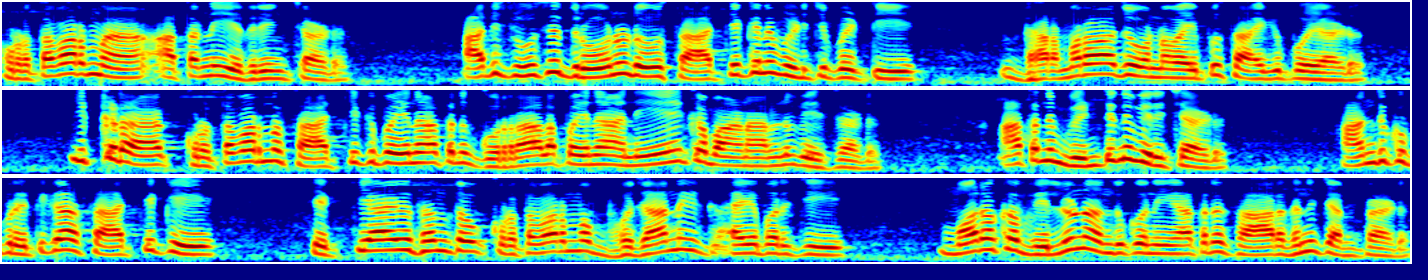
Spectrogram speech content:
కృతవర్మ అతన్ని ఎదిరించాడు. అది చూసి ద్రోణుడు సాత్యకిని విడిచిపెట్టి ధర్మరాజు ఉన్నవైపు సాగిపోయాడు. ఇక్కడ కృతవర్మ సాత్యకి పైన అతని గుర్రాలపైన అనేక బాణాలను వేశాడు. అతని వింటిని విరిచాడు. అందుకు ప్రతిగా సాత్యకి శక్త్యాయుధంతో కృతవర్మ భుజాన్ని గాయపరిచి మరొక విల్లును అందుకొని అతని సారథిని చంపాడు.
